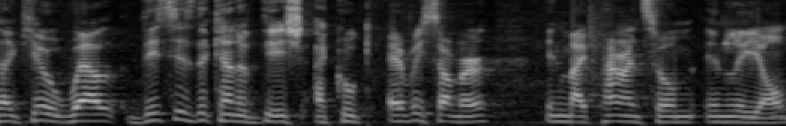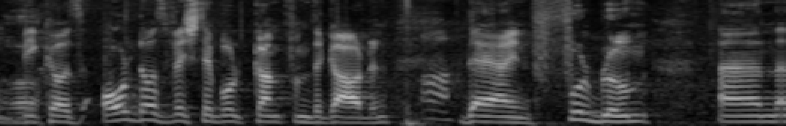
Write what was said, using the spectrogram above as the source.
Thank you. Well, this is the kind of dish I cook every summer in my parents' home in Lyon Oh. because all those vegetables come from the garden. Oh. They are in full bloom. And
